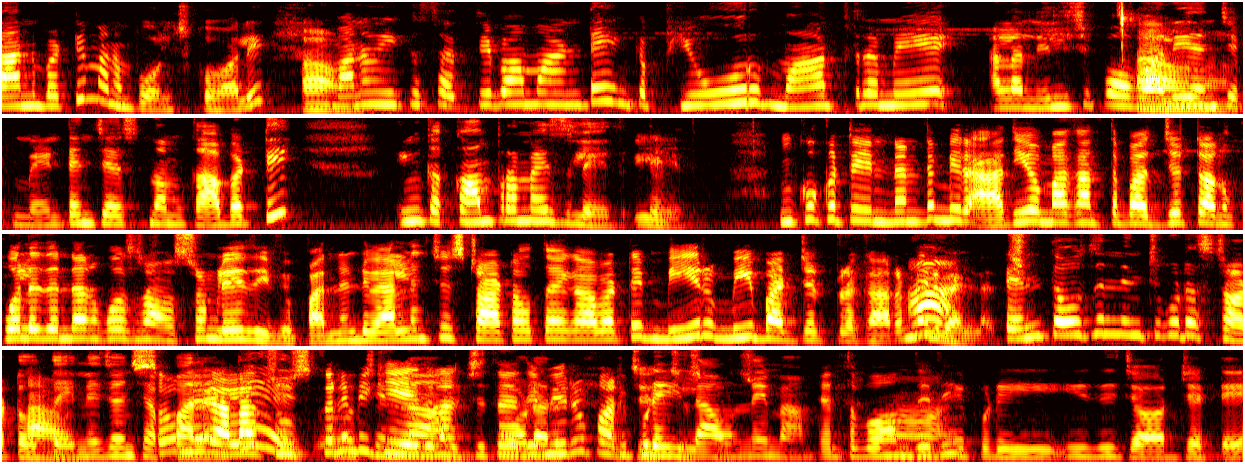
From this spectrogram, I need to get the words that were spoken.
దాన్ని బట్టి మనం పోల్చుకోవాలి. మనం ఇక సత్యభామ అంటే ఇంకా ప్యూర్ మాత్రమే అలా నిలిచిపోవాలి అని చెప్పి మెయింటైన్ చేస్తున్నాం కాబట్టి ఇంకా కాంప్రమైజ్ లేదు. లేదు. ఇంకొకటి ఏంటంటే మీరు అది మాకు అంత బడ్జెట్ అనుకోలేదండి అనుకోవాల్సిన అవసరం లేదు. ఇవి పన్నెండు వేల నుంచి స్టార్ట్ అవుతాయి కాబట్టి మీరు మీ బడ్జెట్ ప్రకారం మీరు టెన్ థౌసండ్ నుంచి కూడా స్టార్ట్ అవుతాయి నిజం మీరు అలా చెప్పాలి చూసుకుని మీకు ఏది నచ్చితే అది మీరు ఇప్పుడు ఇలా ఉన్నాయి మ్యామ్ ఎంత బాగుంది ఇది? ఇప్పుడు ఇది జార్జెటే.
